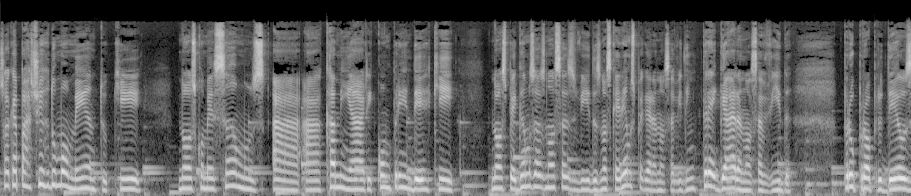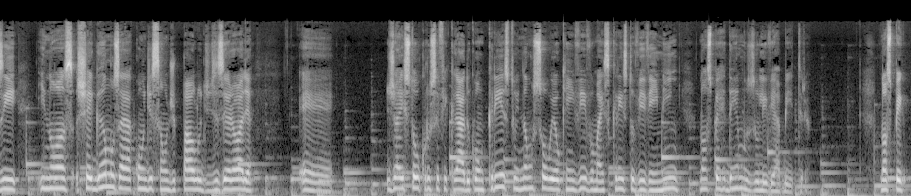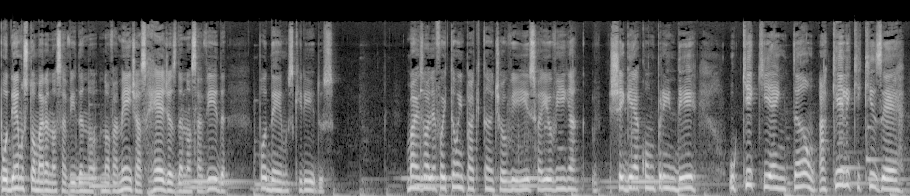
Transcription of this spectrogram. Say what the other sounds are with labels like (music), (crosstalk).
Só que a partir do momento que nós começamos a, a caminhar e compreender que nós pegamos as nossas vidas, nós queremos pegar a nossa vida, entregar a nossa vida para o próprio Deus e, e nós chegamos à condição de Paulo de dizer: olha, é, já estou crucificado com Cristo e não sou eu quem vivo, mas Cristo vive em mim, nós perdemos o livre-arbítrio. Nós podemos tomar a nossa vida no novamente, as rédeas da nossa vida? Podemos, queridos. Mas olha, foi tão impactante ouvir isso, aí eu vim a, cheguei a compreender o que que é então aquele que quiser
